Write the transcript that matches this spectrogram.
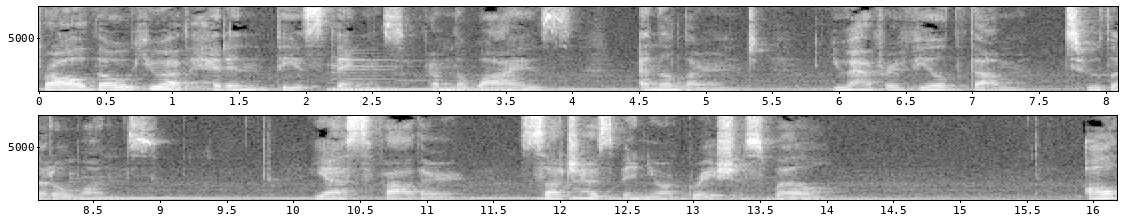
for although you have hidden these things from the wise and the learned, you have revealed them to little ones. Yes, Father, such has been your gracious will. All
